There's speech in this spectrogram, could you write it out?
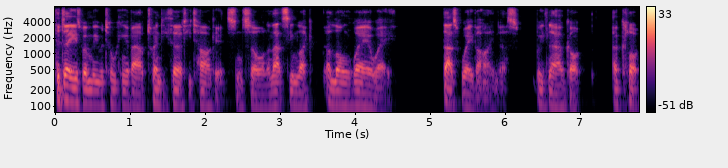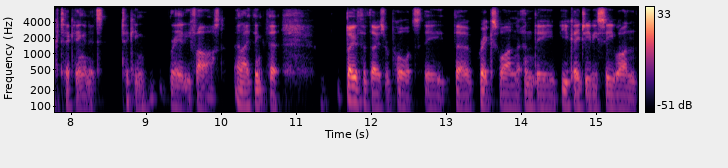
the days when we were talking about 2030 targets and so on, and that seemed like a long way away. That's way behind us. We've now got a clock ticking, and it's ticking really fast. And I think that both of those reports, the the RICS one and the UK GBC one,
